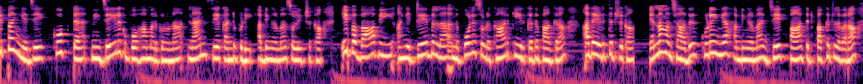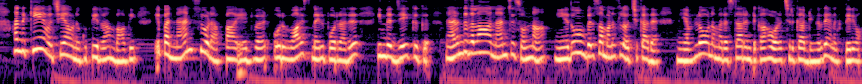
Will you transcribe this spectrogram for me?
இப்போ இங்கே ஜெய் கூப்பிட்ட நீ ஜெயிலுக்கு போகாமல் இருக்கணும்னா நான்சியை கண்டுபிடி அப்படிங்கிற மாதிரி சொல்லிட்டு இருக்கான். இப்போ பாபி அங்கே டேபிளில் அந்த போலீஸோட கார் கீ இருக்கதை பார்க்குறான் அதை எடுத்துட்டு இருக்கான். என்ன மச்சான் அது? குடுங்க அப்படிங்கிற மாதிரி ஜேக் பார்த்துட்டு பக்கத்தில் வரான். அந்த கீயை வச்சு அவனை குத்திடுறான் பாபி. இப்போ நான்சியோட அப்பா எட்வர்ட் ஒரு வாய்ஸ் மெயில் போடுறாரு இந்த ஜேக்குக்கு. நடந்ததெல்லாம் நான்சி சொன்னால் நீ எதுவும் பெருசாக மனசில் வச்சுக்காத. நீ எவ்வளோ நம்ம ரெஸ்டாரண்ட்டுக்காக உழைச்சிருக்க? அப்படிங்கிறது எனக்கு தெரியும்.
